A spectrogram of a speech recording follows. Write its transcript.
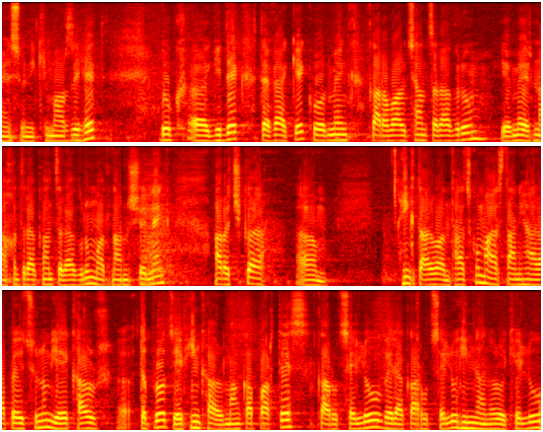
միայն Սյունիքի մարզի հետ դուք գիտեք տեղյակ եք որ մենք կառավարության ծրագրում եւ մեր նախընտրական ծրագրում մատնանշել ենք առաջիկա 5 տարվա ընթացքում Հայաստանի Հանրապետությունում 300 դպրոց եւ 500 մանկապարտեզ կառուցելու, վերակառուցելու, հիմնանորոգելու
